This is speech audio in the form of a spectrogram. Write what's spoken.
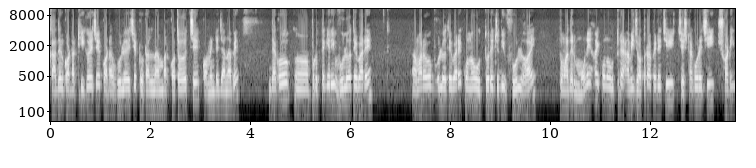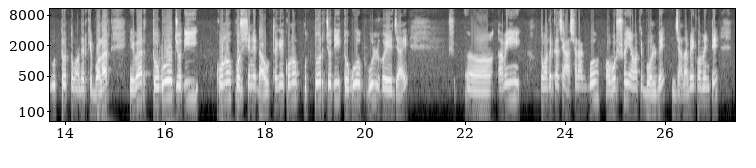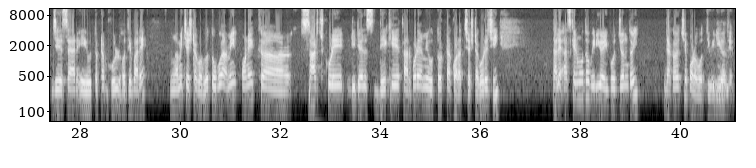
কাদের কটা ঠিক হয়েছে, কটা ভুল হয়েছে টোটাল নাম্বার কত হচ্ছে কমেন্টে জানাবে। দেখো প্রত্যেকেরই ভুল হতে পারে। আমারও ভুল হতে পারে। কোনো উত্তরে যদি ভুল হয়, তোমাদের মনে হয় কোনো উত্তরে, আমি যতটা পেরেছি, চেষ্টা করেছি, সঠিক উত্তর তোমাদেরকে বলার। এবার তবুও যদি কোনো কোশ্চেনে ডাউট থাকে, কোনো উত্তর যদি তবুও ভুল হয়ে যায় আমি তোমাদের কাছে আশা রাখব, অবশ্যই আমাকে বলবে, জানাবে কমেন্টে যে, স্যার, এই উত্তরটা ভুল হতে পারে। আমি চেষ্টা করব। তবুও আমি অনেক সার্চ করে ডিটেলস দেখে তারপরে আমি উত্তরটা করার চেষ্টা করেছি। তাহলে আজকের মতো ভিডিও এই পর্যন্তই। দেখা হচ্ছে পরবর্তী ভিডিওতে।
